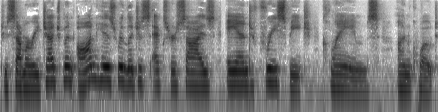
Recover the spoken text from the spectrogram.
to summary judgment on his religious exercise and free speech claims. Unquote.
